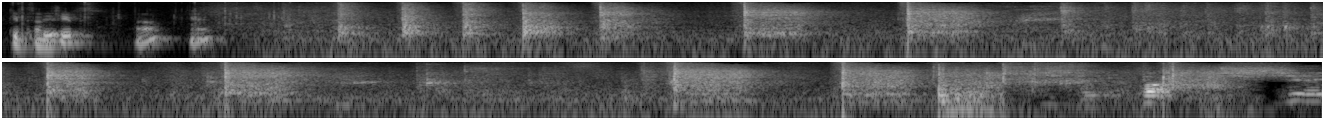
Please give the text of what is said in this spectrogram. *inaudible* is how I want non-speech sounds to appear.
Kids and Chips. ¿Eh?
